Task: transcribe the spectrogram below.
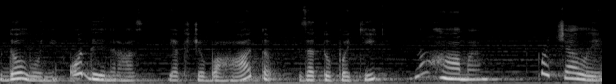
в долоні один раз, якщо багато, затупотіть ногами. Почали.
